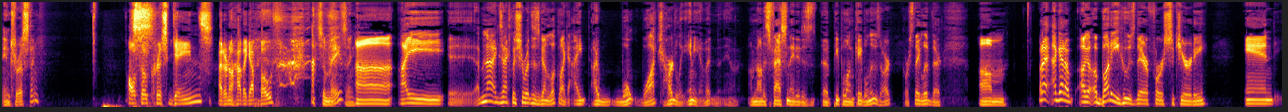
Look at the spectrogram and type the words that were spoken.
Interesting. Also, Chris Gaines. I don't know how they got both. It's amazing. Uh, I uh, I'm not exactly sure what this is going to look like. I I won't watch hardly any of it. You know, I'm not as fascinated as uh, people on cable news are. Of course, they live there. Um, but I, I got a, a a buddy who's there for security, and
